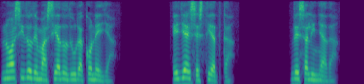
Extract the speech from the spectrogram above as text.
No ha sido demasiado dura con ella. Ella es estiata. Desaliñada.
